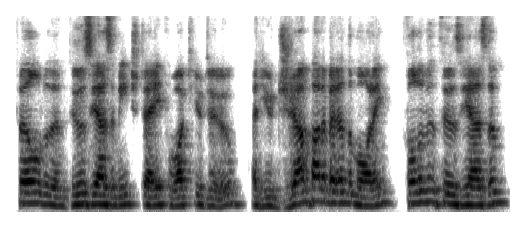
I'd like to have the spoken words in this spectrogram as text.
filled with enthusiasm each day for what you do that you jump out of bed in the morning full of enthusiasm,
